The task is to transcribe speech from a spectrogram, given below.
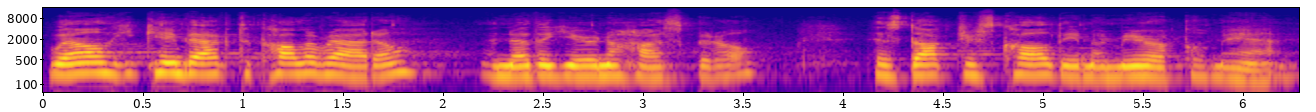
Well, he came back to Colorado, another year in a hospital. His doctors called him a miracle man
